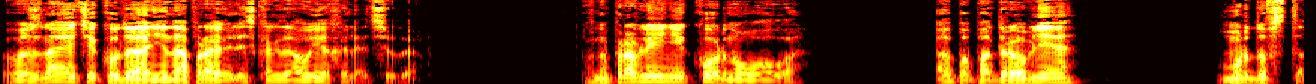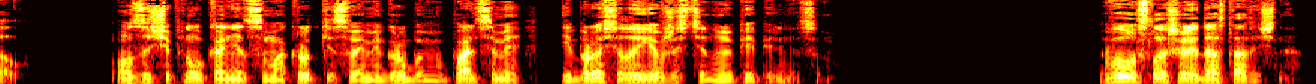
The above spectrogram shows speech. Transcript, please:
Вы знаете, куда они направились, когда уехали отсюда? В направлении Корнуолла. А поподробнее? Мурда встал. Он защипнул конец самокрутки своими грубыми пальцами и бросил ее в жестяную пепельницу. Вы услышали достаточно.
